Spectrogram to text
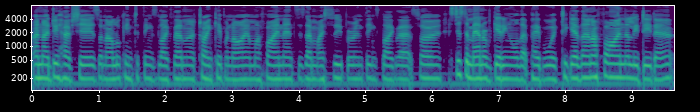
and I do have shares and I look into things like that and I try and keep an eye on my finances and my super and things like that. So it's just a matter of getting all that paperwork together and I finally did it.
